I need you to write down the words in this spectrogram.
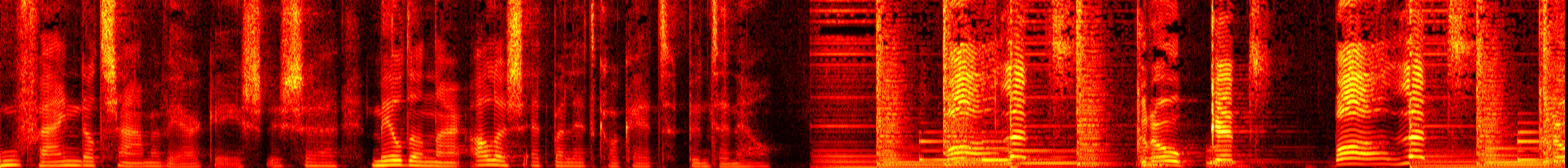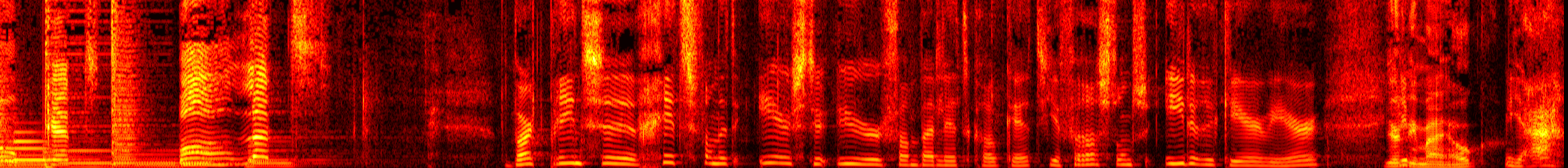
hoe fijn dat samenwerken is. Dus eh, mail dan naar alles@balletcroquet.nl. Ballet, kroket, ballet, kroket, ballet. Bart Prinsen, gids van het eerste uur van Ballet Croquet. Je verrast ons iedere keer weer. Jullie Je- mij ook. Ja,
